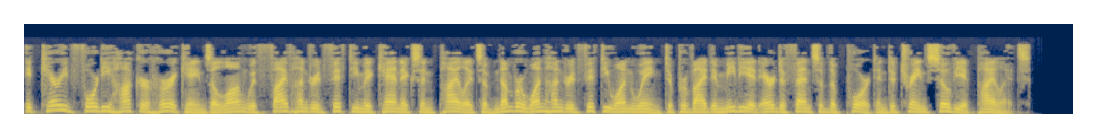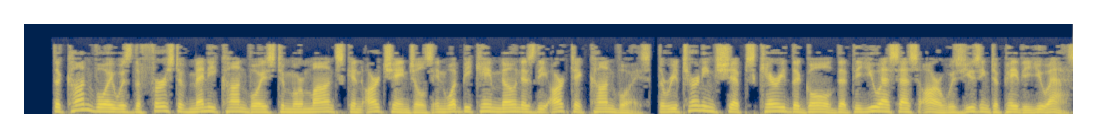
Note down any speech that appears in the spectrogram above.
It carried 40 Hawker Hurricanes along with 550 mechanics and pilots of No. 151 Wing to provide immediate air defense of the port and to train Soviet pilots. The convoy was the first of many convoys to Murmansk and Archangels in what became known as the Arctic convoys. The returning ships carried the gold that the USSR was using to pay the U.S.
